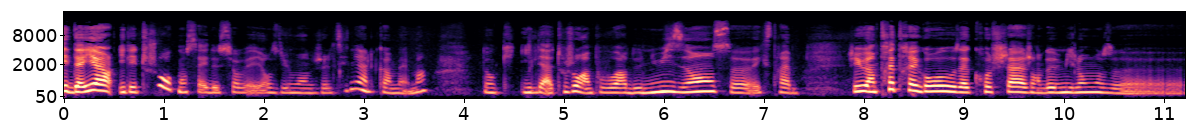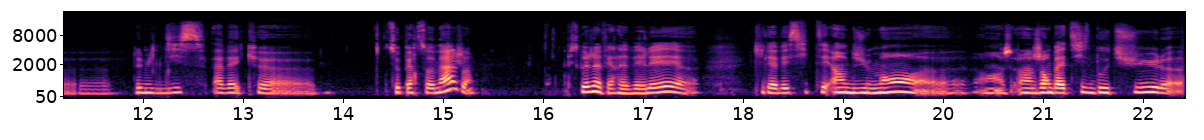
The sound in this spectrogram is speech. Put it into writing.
Et d'ailleurs, il est toujours au Conseil de surveillance du monde, je le signale quand même. Hein. Donc, il a toujours un pouvoir de nuisance euh, extrême. J'ai eu un très très gros accrochage en 2011-2010 avec ce personnage, puisque j'avais révélé euh, qu'il avait cité indûment euh, un, Jean-Baptiste Botul, euh,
